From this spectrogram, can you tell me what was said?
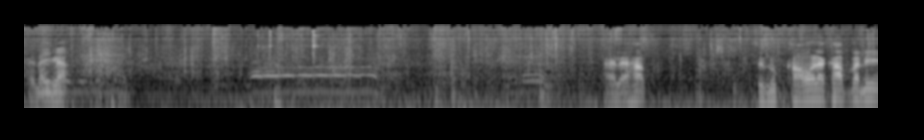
ไปไหนอีกแล้วไปแล้วครับ สนุกเขาแล้วครับวันนี้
